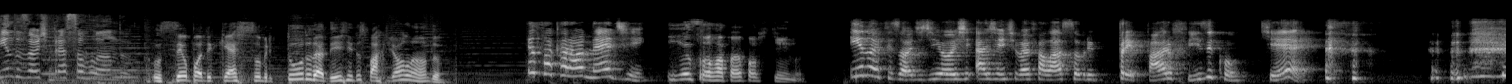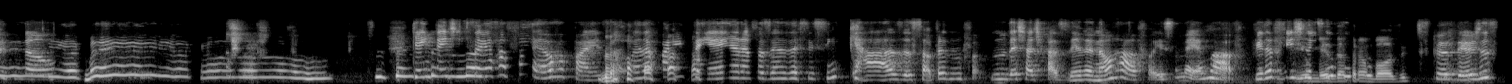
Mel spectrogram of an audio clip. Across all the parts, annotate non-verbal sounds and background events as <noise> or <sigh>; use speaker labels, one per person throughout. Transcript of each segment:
Speaker 1: Expresso Orlando,
Speaker 2: o seu podcast sobre tudo da Disney e dos parques de Orlando.
Speaker 1: Eu sou a Carol Med.
Speaker 3: E eu sou o Rafael Faustino.
Speaker 1: E no episódio de hoje a gente vai falar sobre preparo físico, <laughs> que é. Não. Quem entende disso aí é Rafael, rapaz. Na quarentena, fazendo exercício em casa, só pra não, não deixar de fazer, né? Não, Rafa? Isso mesmo, Rafa. Vida fitness.
Speaker 3: E o medo da trombose.
Speaker 1: Meu Deus do céu.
